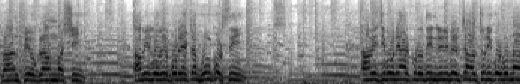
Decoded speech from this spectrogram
প্রাণ প্রিয় গ্রামবাসী আমি লোভে পড়ে একটা ভুল করছি। আমি জীবনে আর কোনোদিন রিলিফের চাল চুরি করব না।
